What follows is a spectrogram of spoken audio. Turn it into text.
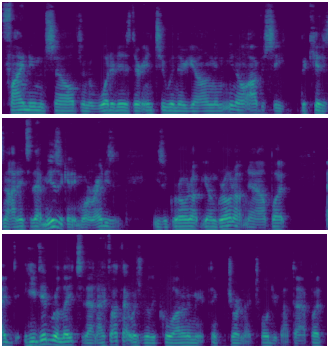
finding themselves and what it is they're into when they're young. And you know, obviously, the kid is not into that music anymore, right? He's a, he's a grown up, young grown up now, but I, he did relate to that, and I thought that was really cool. I don't even think Jordan, I told you about that, but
